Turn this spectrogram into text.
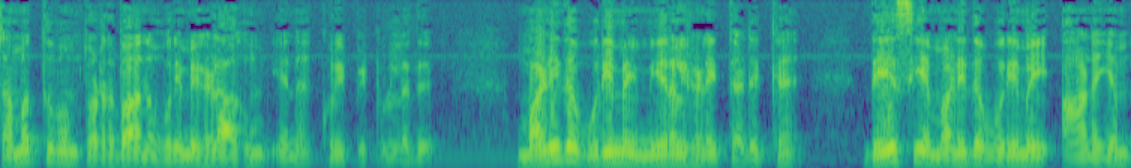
சமத்துவம் தொடர்பான உரிமைகளாகும் என குறிப்பிட்டுள்ளது. மனித உரிமை மீறல்களை தடுக்க தேசிய மனித உரிமை ஆணையம்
